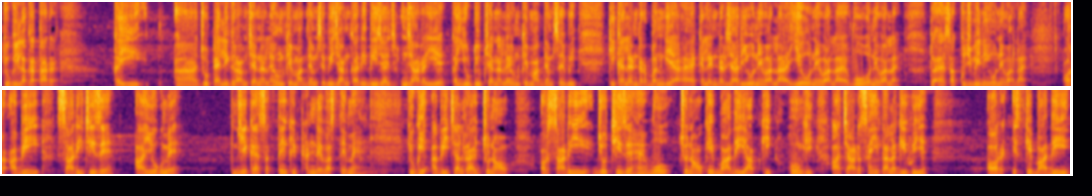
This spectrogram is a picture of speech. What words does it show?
क्योंकि लगातार कई जो टेलीग्राम चैनल है, उनके माध्यम से भी जानकारी दी जा जा रही है। कई यूट्यूब चैनल है, उनके माध्यम से भी कि कैलेंडर बन गया है, कैलेंडर जारी होने वाला है, ये होने वाला है, वो होने वाला है। तो ऐसा कुछ भी नहीं होने वाला है। और अभी सारी चीज़ें आयोग में ये कह सकते हैं कि ठंडे बस्ते में है, क्योंकि अभी चल रहा है चुनाव, और सारी जो चीज़ें हैं वो चुनाव के बाद ही आपकी होंगी। आचार संहिता लगी हुई है, और इसके बाद ही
